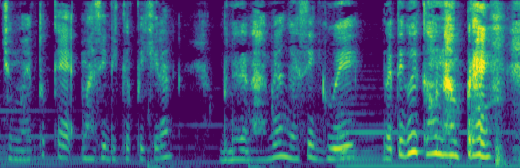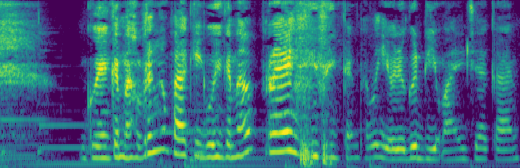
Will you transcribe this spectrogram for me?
Cuma itu kayak masih di kepikiran beneran hamil gak sih gue? Berarti gue kau namprank gue yang kena prank apalagi gue yang kena prank? Gitu kan. Tapi ya udah gue diem aja kan.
